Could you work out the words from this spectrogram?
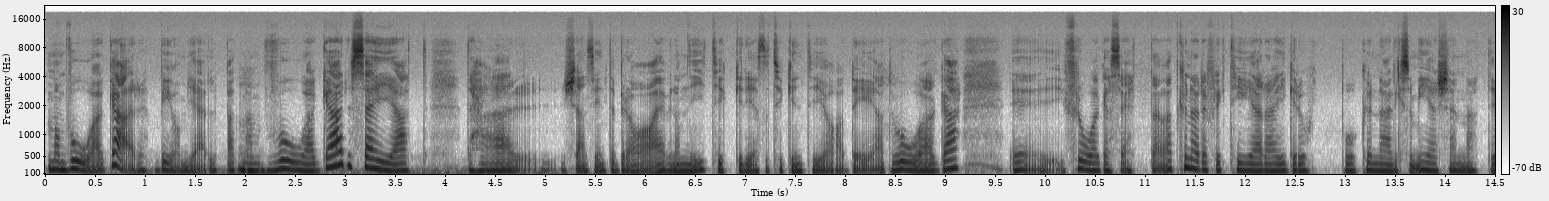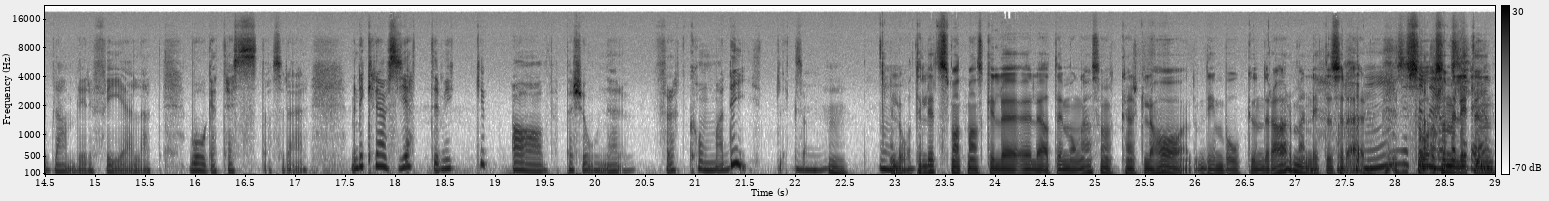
man vågar be om hjälp, att man Mm. vågar säga att det här känns inte bra, även om ni tycker det så tycker inte jag det. Att våga eh, ifrågasätta, att kunna reflektera i grupp och kunna liksom erkänna att ibland blir det fel, att våga testa och sådär. Men det krävs jättemycket av personer för att komma dit. Liksom. Mm. mm. Det Mm. låter lite som att man skulle, eller att det är många som kanske skulle ha din bok under armen lite sådär. Mm, så, som en liten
